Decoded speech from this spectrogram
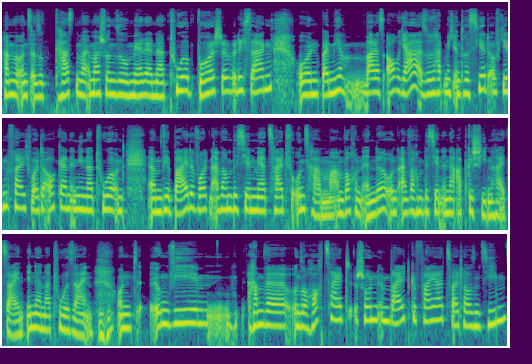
haben wir uns, also Carsten war immer schon so mehr der Naturbursche, würde ich sagen. Und bei mir war das auch, ja, also hat mich interessiert auf jeden Fall. Ich wollte auch gerne in die Natur und ähm, wir beide wollten einfach ein bisschen mehr Zeit für uns haben, mal am Wochenende und einfach ein bisschen in der Abgeschiedenheit sein, in der Natur sein. Und irgendwie mm, haben wir unsere Hochzeit schon im Wald gefeiert, 2007.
